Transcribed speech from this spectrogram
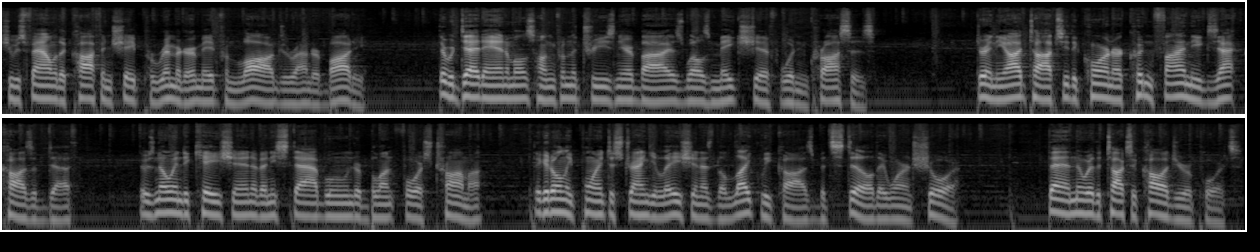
she was found with a coffin shaped perimeter made from logs around her body. There were dead animals hung from the trees nearby, as well as makeshift wooden crosses. During the autopsy, the coroner couldn't find the exact cause of death. There was no indication of any stab wound or blunt force trauma. They could only point to strangulation as the likely cause, but still they weren't sure. Then there were the toxicology reports.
